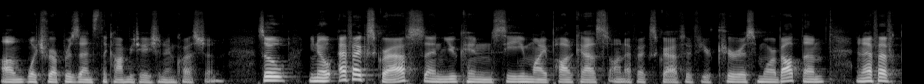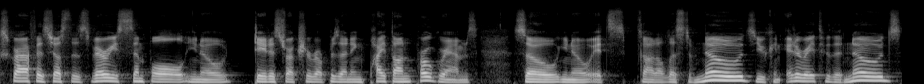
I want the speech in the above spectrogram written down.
um, which represents the computation in question. So, you know, FX graphs, and you can see my podcast on FX graphs if you're curious more about them. An FX graph is just this very simple, you know, data structure representing Python programs. So, you know, it's got a list of nodes, you can iterate through the nodes,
